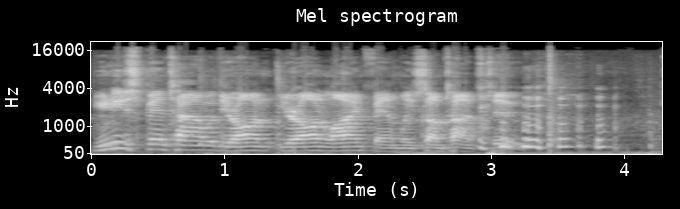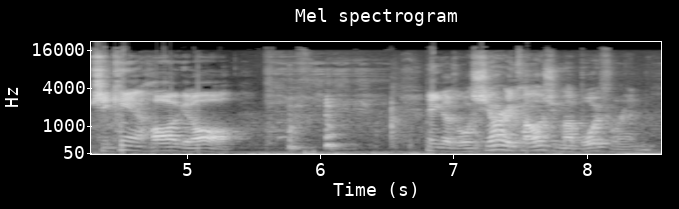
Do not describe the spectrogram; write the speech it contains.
you need to spend time with your on your online family sometimes too. she can't hog it all. and he goes, well, she already calls you my boyfriend.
